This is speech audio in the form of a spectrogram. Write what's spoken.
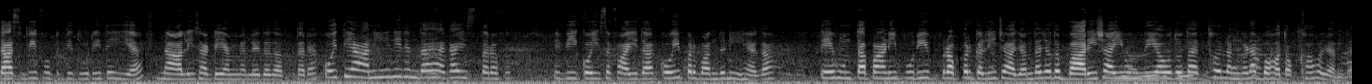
10-20 ਫੁੱਟ ਦੀ ਦੂਰੀ ਤੇ ਹੀ ਹੈ। ਨਾਲ ਹੀ ਸਾਡੇ ਐਮਐਲਏ ਦਾ ਦਫ਼ਤਰ ਹੈ। ਕੋਈ ਧਿਆਨ ਹੀ ਨਹੀਂ ਦਿੰਦਾ ਹੈਗਾ ਇਸ ਤਰਫ ਤੇ ਵੀ ਕੋਈ ਸਫ਼ਾਈ ਦਾ ਕੋਈ ਪ੍ਰਬੰਧ ਨਹੀਂ ਹੈਗਾ। ਤੇ ਹੁਣ ਤਾਂ ਪਾਣੀ ਪੂਰੀ ਪ੍ਰੋਪਰ ਗਲੀ 'ਚ ਆ ਜਾਂਦਾ। ਜਦੋਂ ਬਾਰਿਸ਼ ਆਈ ਹੁੰਦੀ ਆ ਉਦੋਂ ਤਾਂ ਇੱਥੋਂ ਲੰਘਣਾ ਬਹੁਤ ਔਖਾ ਹੋ ਜਾਂਦਾ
